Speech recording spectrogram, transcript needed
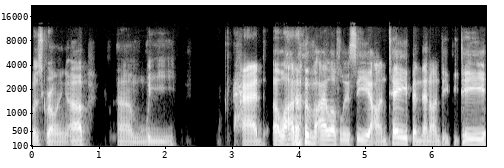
was growing up, um, we had a lot of I Love Lucy on tape and then on DVD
